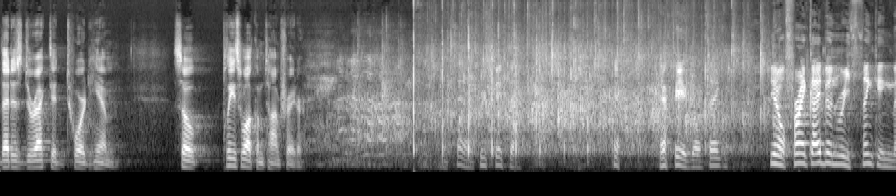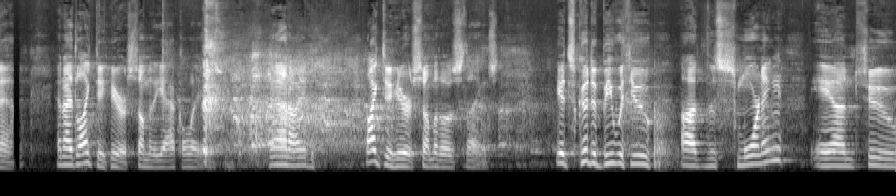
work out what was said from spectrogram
that is directed toward him. So please welcome Tom Schrader. Okay, I appreciate that. There you go. Thank you. You know, Frank, I've been rethinking that, and I'd like to hear some of the accolades. And I'd like to hear some of those things. It's good to be with you uh, this morning and to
